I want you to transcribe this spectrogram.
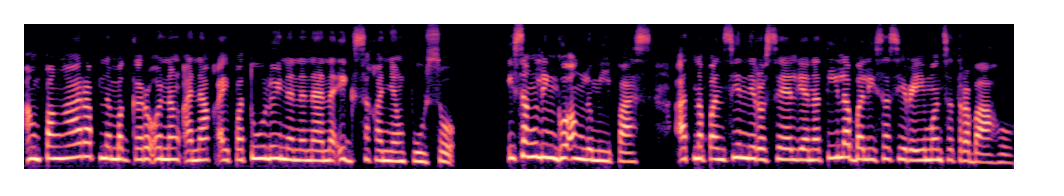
ang pangarap na magkaroon ng anak ay patuloy na nananaig sa kanyang puso. Isang linggo ang lumipas at napansin ni Roselia na tila balisa si Raymond sa trabaho.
